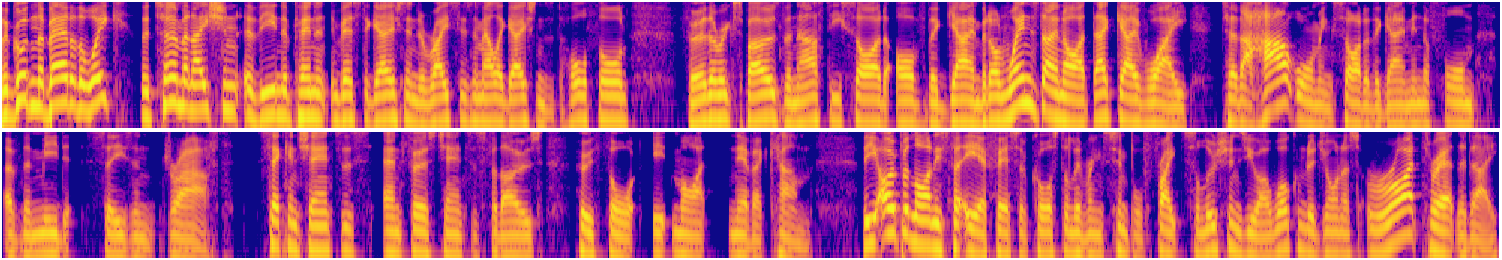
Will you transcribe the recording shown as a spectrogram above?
The good and the bad of the week the termination of the independent investigation into racism allegations at Hawthorn further exposed the nasty side of the game. But on Wednesday night, that gave way to the heartwarming side of the game in the form of the mid season draft. Second chances and first chances for those who thought it might never come. The open line is for EFS, of course, delivering simple freight solutions. You are welcome to join us right throughout the day.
